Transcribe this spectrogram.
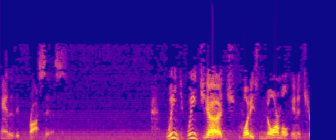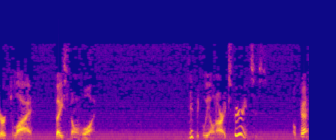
candidate process. We we judge what is normal in a church life based on what? Typically on our experiences. Okay?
